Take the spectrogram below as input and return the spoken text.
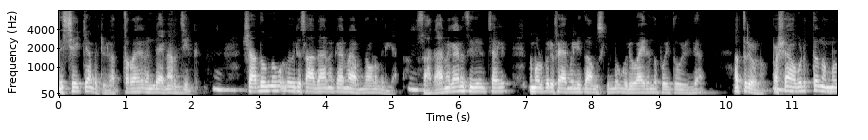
നിശ്ചയിക്കാൻ പറ്റില്ല അത്ര എന്റെ എനർജി ഉണ്ട്. പക്ഷെ അതൊന്നും ഒരു സാധാരണക്കാരനെ അറിഞ്ഞോളുന്നില്ല. സാധാരണക്കാരൻ സ്ഥിതി വെച്ചാൽ നമ്മളിപ്പോൾ ഒരു ഫാമിലി താമസിക്കുമ്പോൾ ഗുരുവായൂരിൽ നിന്ന് പോയി തൊഴുക അത്രയേ ഉള്ളൂ. പക്ഷെ അവിടുത്തെ നമ്മൾ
